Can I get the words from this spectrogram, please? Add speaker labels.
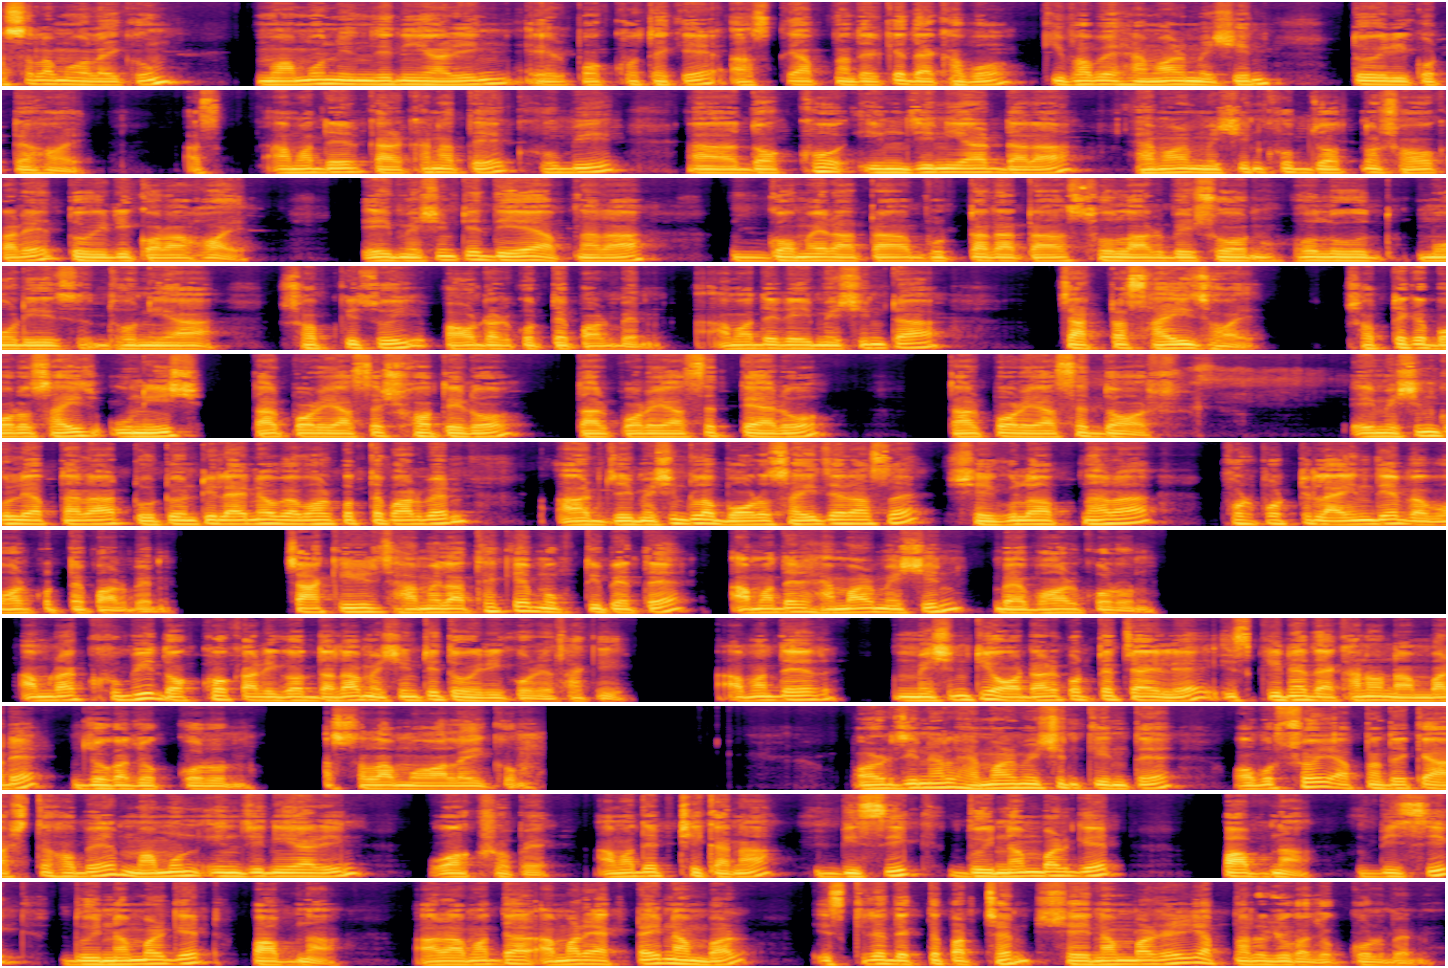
Speaker 1: আসসালামু আলাইকুম। মামুন ইঞ্জিনিয়ারিং এর পক্ষ থেকে আজকে আপনাদেরকে দেখাবো কীভাবে হ্যামার মেশিন তৈরি করতে হয়। আমাদের কারখানাতে খুবই দক্ষ ইঞ্জিনিয়ার দ্বারা হ্যামার মেশিন খুব যত্ন সহকারে তৈরি করা হয়। এই মেশিনটি দিয়ে আপনারা গমের আটা, ভুট্টার আটা, সোলার বেসন, হলুদ, মরিচ, ধনিয়া সবকিছুই পাউডার করতে পারবেন। আমাদের এই মেশিনটা চারটা সাইজ হয়। সব থেকে বড় সাইজ উনিশ, তারপরে আছে সতেরো, তারপরে আছে তেরো, তারপরে আছে দশ। এই মেশিনগুলি আপনারা টু টোয়েন্টি লাইনেও ব্যবহার করতে পারবেন। আর যে মেশিনগুলো বড় সাইজের আছে, সেগুলো আপনারা ফোর ফোরটি লাইন দিয়ে ব্যবহার করতে পারবেন। চাকির ঝামেলা থেকে মুক্তি পেতে আমাদের হ্যামার মেশিন ব্যবহার করুন। আমরা খুবই দক্ষ কারিগর দ্বারা মেশিনটি তৈরি করে থাকি। আমাদের মেশিনটি অর্ডার করতে চাইলে স্ক্রিনে দেখানো নাম্বারে যোগাযোগ করুন। আসসালামু আলাইকুম। অরিজিনাল হ্যামার মেশিন কিনতে অবশ্যই আপনাদেরকে আসতে হবে মামুন ইঞ্জিনিয়ারিং ওয়ার্কশপে। আমাদের ঠিকানা বিসিক দুই নাম্বার গেট, পাবনা। বিসিক দুই নাম্বার গেট, পাবনা। আর আমাদের, আমার একটাই নাম্বার, স্ক্রিনে দেখতে পাচ্ছেন, সেই নাম্বারেই আপনারা যোগাযোগ করবেন।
